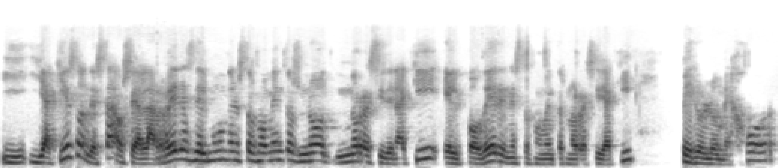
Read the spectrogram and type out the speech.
Y, aquí es donde está, o sea, las redes del mundo en estos momentos no, no residen aquí, el poder en estos momentos no reside aquí, pero lo mejor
